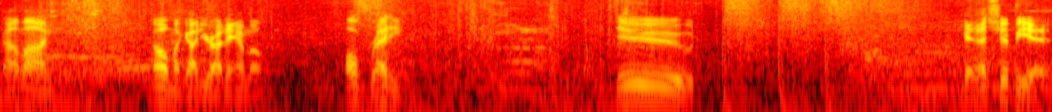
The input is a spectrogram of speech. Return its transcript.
Come on. Oh my god, you're out of ammo. Already. Dude. Okay, that should be it.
